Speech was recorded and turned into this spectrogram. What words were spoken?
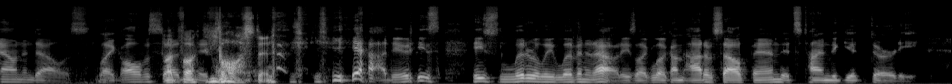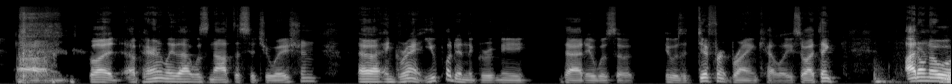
down in Dallas. Like all of a I sudden, fucking it's- Boston. yeah, dude. He's he's literally living it out. He's like, look, I'm out of South Bend. It's time to get dirty. Um, but apparently that was not the situation. Uh, and Grant, you put in the group me that it was a it was a different Brian Kelly. So I think I don't know,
